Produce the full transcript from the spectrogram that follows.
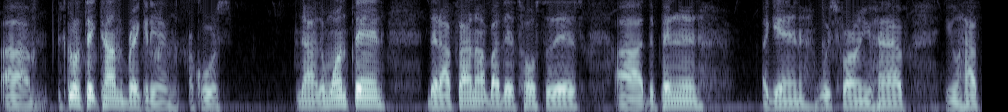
um, it's going to take time to break it in, of course. Now, the one thing that I found out about this holster is, uh, depending, again, which firearm you have, you're to have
